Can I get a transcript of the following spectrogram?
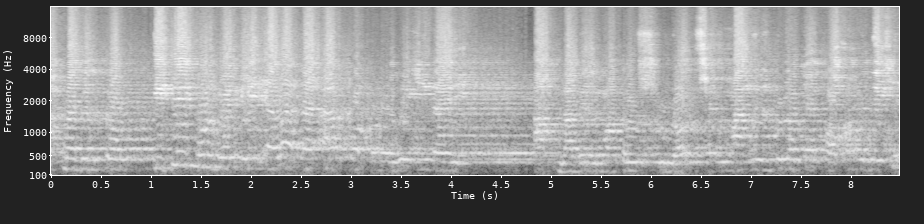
আপনাদের তো ইতিপূর্বে এই এলাকায় আর কখনো দেখি নাই। আপনাদের মতো সুদর্শন মানুষগুলোকে কখনো দেখি।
